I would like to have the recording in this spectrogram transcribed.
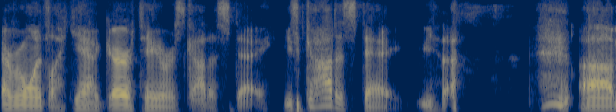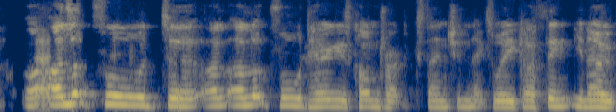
Everyone's like, yeah, Gareth Taylor's got to stay. He's got to stay. You know. Um, I look forward to I, I, look forward to hearing his contract extension next week. I think you know,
